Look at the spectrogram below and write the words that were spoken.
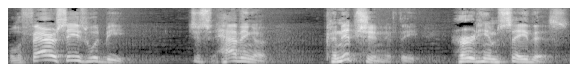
Well, the Pharisees would be just having a conniption if they heard him say this.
